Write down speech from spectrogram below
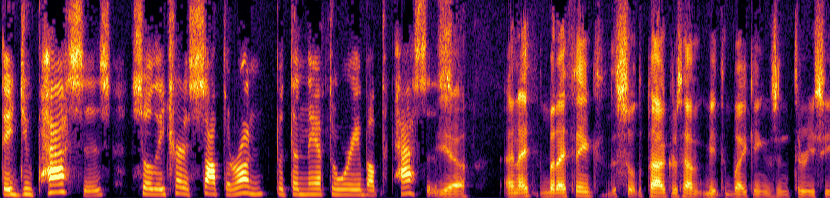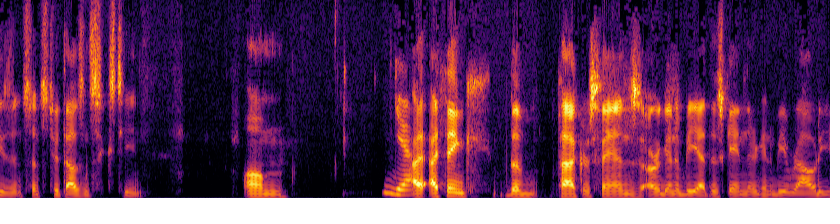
they do passes. So they try to stop the run, but then they have to worry about the passes. Yeah, and I but I think the, so. The Packers haven't beat the Vikings in three seasons since 2016. Um, Yeah. I, I think the Packers fans are gonna be at this game. They're gonna be rowdy.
